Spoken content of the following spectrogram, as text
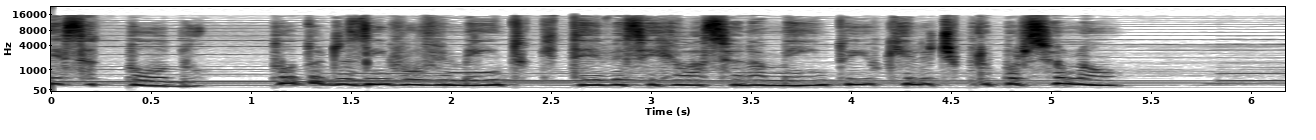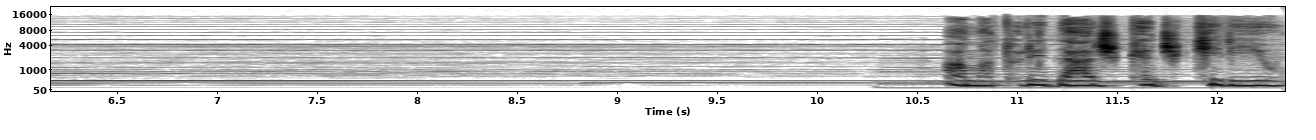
Agradeça todo, todo o desenvolvimento que teve esse relacionamento e o que ele te proporcionou. A maturidade que adquiriu.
